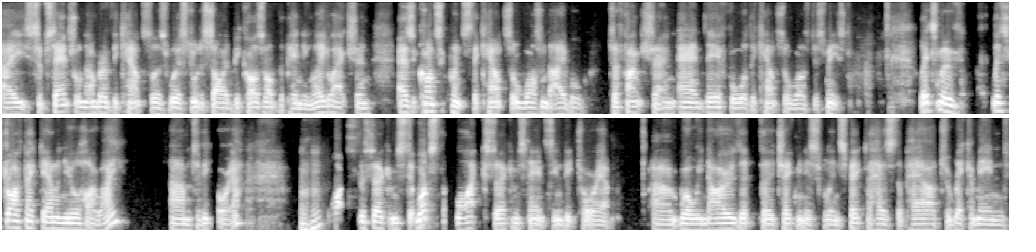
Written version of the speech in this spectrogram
a substantial number of the councillors were stood aside because of the pending legal action. As a consequence, the council wasn't able to function and therefore the council was dismissed. Let's move, let's drive back down the Newell Highway um, to Victoria. Mm-hmm. What's the circumstance? What's the like circumstance in Victoria? Um, well, we know that the Chief Municipal Inspector has the power to recommend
